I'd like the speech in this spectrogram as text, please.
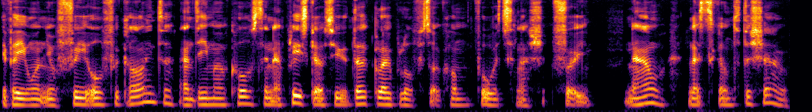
If you want your free author guide and email course, then uh, please go to theglobalauthor.com forward slash free. Now, let's get on to the show.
